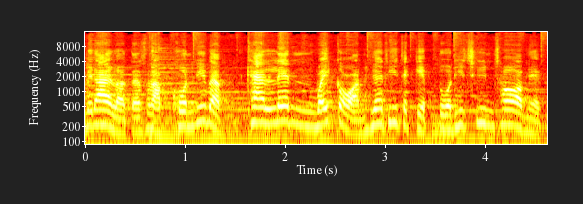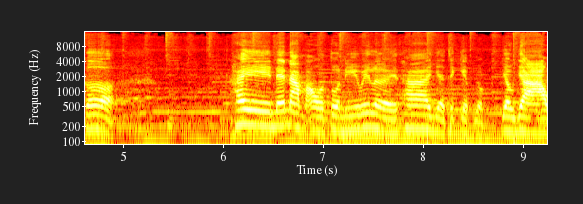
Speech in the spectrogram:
ไม่ได้หรอกแต่สำหรับคนที่แบบแค่เล่นไว้ก่อนเพื่อที่จะเก็บตัวที่ชื่นชอบเนี่ยก็ ให้แนะนำเอาตัวนี้ไว้เลย ถ้าอยากจะเก็บแบบยาว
